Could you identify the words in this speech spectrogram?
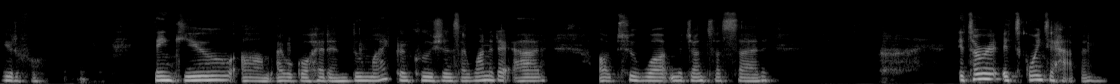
Beautiful. Thank you. Um, I will go ahead and do my conclusions. I wanted to add uh, to what Magenta said. It's already, it's going to happen.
